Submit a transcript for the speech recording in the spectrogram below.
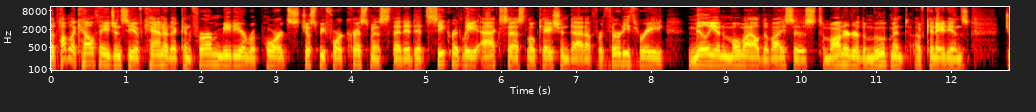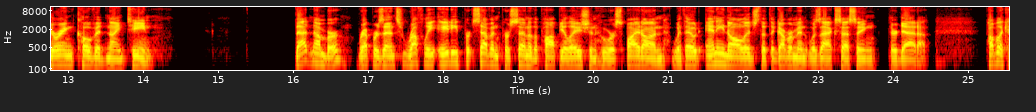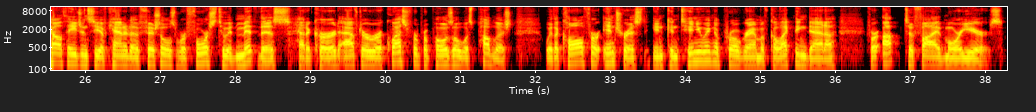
The Public Health Agency of Canada confirmed media reports just before Christmas that it had secretly accessed location data for 33 million mobile devices to monitor the movement of Canadians during COVID 19. That number represents roughly 87% of the population who were spied on without any knowledge that the government was accessing their data. Public Health Agency of Canada officials were forced to admit this had occurred after a request for proposal was published with a call for interest in continuing a program of collecting data for up to five more years.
